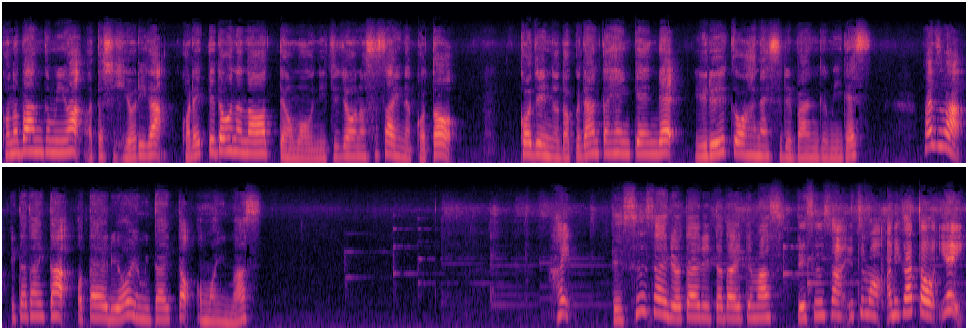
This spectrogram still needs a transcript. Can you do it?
この番組は私ひよりがこれってどうなのって思う日常の些細なことを個人の独断と偏見でゆるーくお話しする番組です。まずはいただいたお便りを読みたいと思います。デッスンさんよりお便りいただいてます。デッスンさん、いつもありがとう。イェイ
